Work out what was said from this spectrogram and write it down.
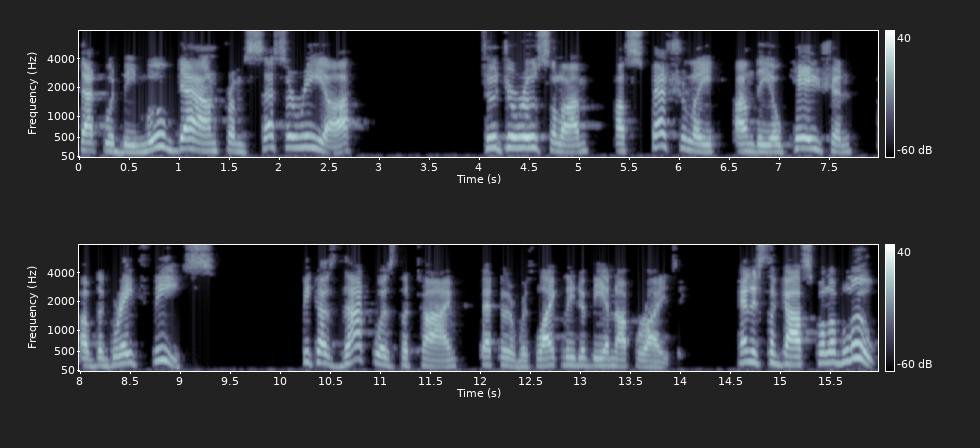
that would be moved down from Caesarea to Jerusalem, especially on the occasion of the great feasts, because that was the time that there was likely to be an uprising. And it's the Gospel of Luke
